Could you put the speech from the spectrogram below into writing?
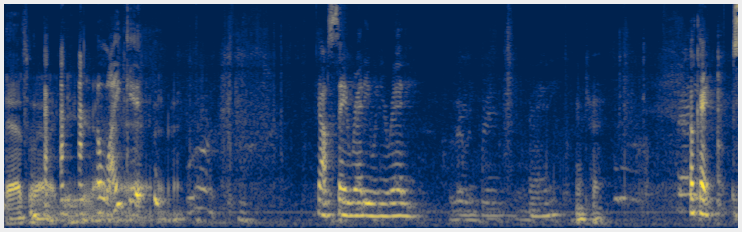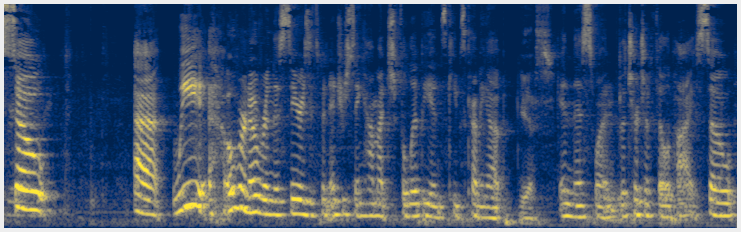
That's what I like to hear. I like it. Y'all say ready when you're ready. Ready? Okay. Okay, so uh, we over and over in this series, it's been interesting how much Philippians keeps coming up Yes. in this one, the Church of Philippi. So,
